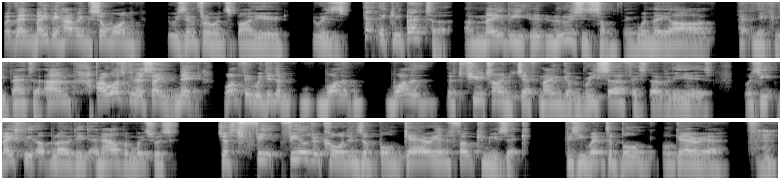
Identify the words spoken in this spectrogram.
But then maybe having someone who is influenced by you who is technically better and maybe it loses something when they are technically better. Um, I was going to say, Nick, one thing we didn't one of one of the few times Jeff Mangum resurfaced over the years was he basically uploaded an album which was just fi- field recordings of Bulgarian folk music because he went to Bul- Bulgaria. Mhm.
